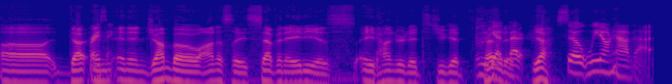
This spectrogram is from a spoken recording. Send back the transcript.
Uh, that, and, and in jumbo, honestly, 780 is 800. It's you get you get better. Yeah. So we don't have that.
